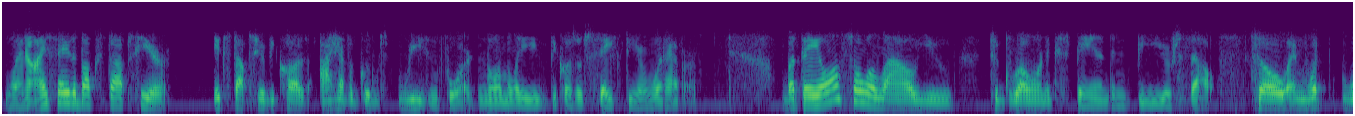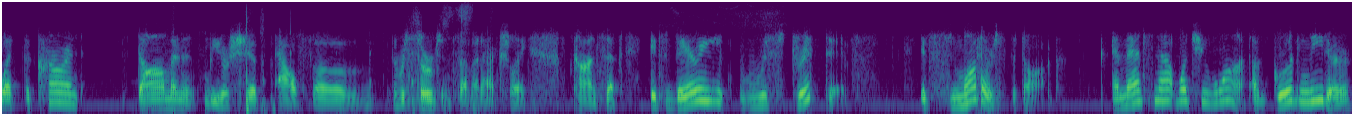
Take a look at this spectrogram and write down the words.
when i say the buck stops here it stops here because i have a good reason for it normally because of safety or whatever but they also allow you to grow and expand and be yourself. So, and what what the current dominant leadership alpha, the resurgence of it actually, concept, it's very restrictive. It smothers the dog. And that's not what you want. A good leader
